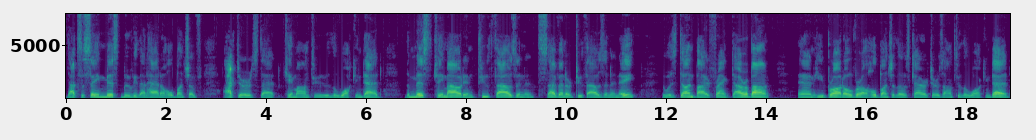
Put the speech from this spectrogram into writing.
that's the same Mist movie that had a whole bunch of actors that came on to The Walking Dead. The Mist came out in 2007 or 2008. It was done by Frank Darabont, and he brought over a whole bunch of those characters onto The Walking Dead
